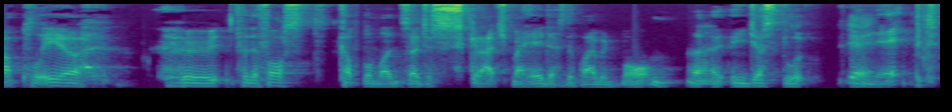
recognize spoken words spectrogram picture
a player who, for the first couple of months, I just scratched my head as to why we'd bought him. Uh, he just looked yeah. inept.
